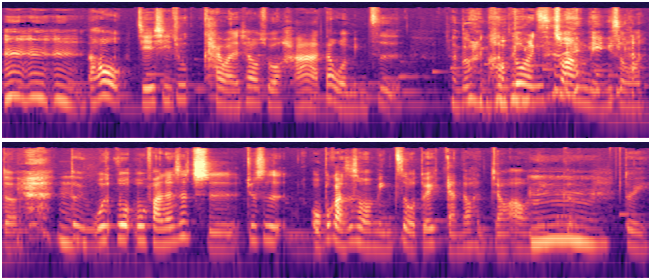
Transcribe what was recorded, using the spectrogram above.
嗯嗯嗯，然后杰西就开玩笑说哈，但我的名字很多人很多人撞名什么的。对我我我反正是持，就是我不管是什么名字，我都会感到很骄傲那个。嗯对，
